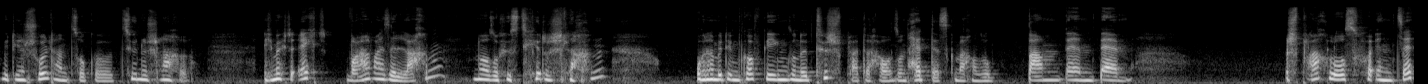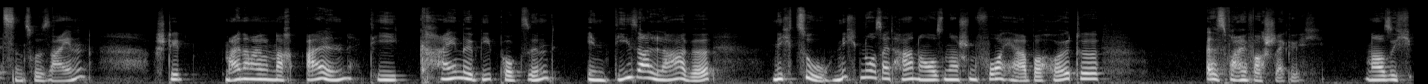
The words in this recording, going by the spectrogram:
mit den Schultern zucke, zynisch lache. Ich möchte echt wahlweise lachen, nur so hysterisch lachen oder mit dem Kopf gegen so eine Tischplatte hauen, so ein Headdesk machen, so bam, bam, bam. Sprachlos vor Entsetzen zu sein, steht meiner Meinung nach allen, die keine BIPOC sind, in dieser Lage nicht zu. Nicht nur seit Hanhausen, sondern schon vorher, aber heute, es war einfach schrecklich. Also ich,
